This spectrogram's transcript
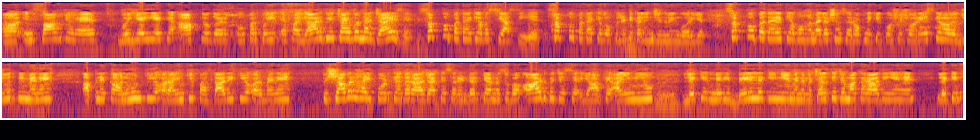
इंसाफ जो है वो यही है कि आपके अगर ऊपर कोई एफआईआर भी है चाहे वो नाजायज है। सबको पता है कि वो सियासी है। सबको पता है कि वो पॉलिटिकल इंजीनियरिंग हो रही है। सबको पता है कि वो हम इलेक्शन से रोकने की कोशिश हो रही है। इसके बावजूद भी मैंने अपने कानून की और आइन की पासदारी की और मैंने पिशावर हाई कोर्ट के अंदर आ जाके सरेंडर किया। मैं सुबह आठ बजे से यहाँ पे आई हुई हूँ। लेकिन मेरी बेल लगी हुई है। मैंने मचल के जमा करा दिए हैं। लेकिन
